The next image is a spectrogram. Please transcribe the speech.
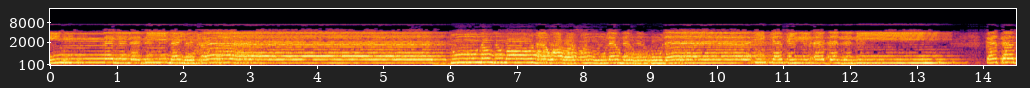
إن الذين يحادون ورسوله أولئك في الأذلين كتب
